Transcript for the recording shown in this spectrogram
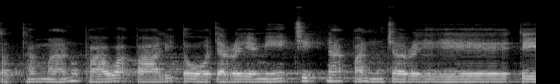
สัทธมานุภาวะปาลิโตจเรมิ ชินะปัญจเรติ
